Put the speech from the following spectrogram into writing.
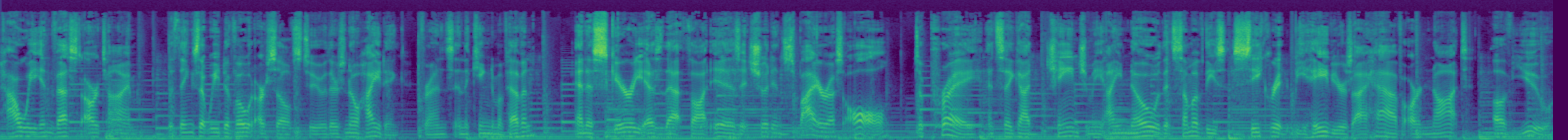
How we invest our time the things that we devote ourselves to, there's no hiding, friends, in the kingdom of heaven. And as scary as that thought is, it should inspire us all to pray and say, God, change me. I know that some of these secret behaviors I have are not of you.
